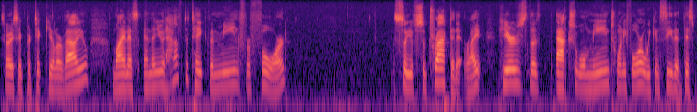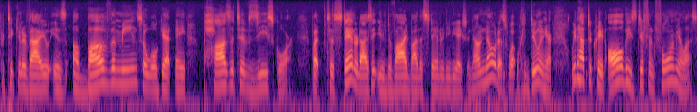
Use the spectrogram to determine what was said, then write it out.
So I say particular value minus, and then you would have to take the mean for Ford. So you've subtracted it, right? Here's the actual mean, 24. We can see that this particular value is above the mean, so we'll get a positive z-score. But to standardize it, you divide by the standard deviation. Now notice what we're doing here. We'd have to create all these different formulas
